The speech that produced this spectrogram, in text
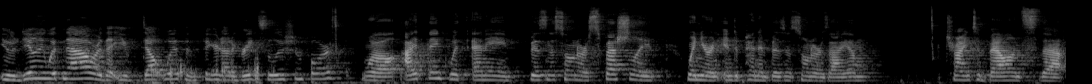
either dealing with now or that you've dealt with and figured out a great solution for? Well, I think with any business owner, especially when you're an independent business owner as I am, trying to balance that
